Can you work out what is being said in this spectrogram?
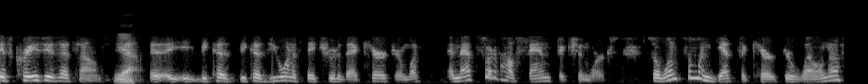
as crazy as that sounds. Yeah. Yeah, Uh, because because you want to stay true to that character, and what and that's sort of how fan fiction works. So once someone gets a character well enough,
